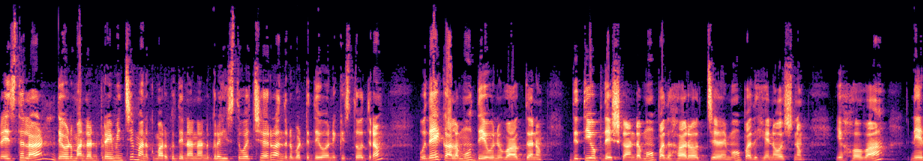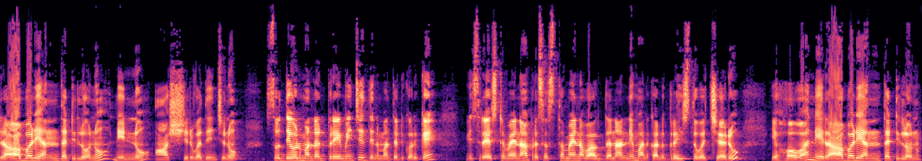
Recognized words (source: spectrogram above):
ప్రైజ్ ద దేవుడు మనలను ప్రేమించి మనకు మరొక దినాన్ని అనుగ్రహిస్తూ వచ్చారు. అందును బట్టి దేవునికి స్తోత్రం. ఉదయకాలము దేవుని వాగ్దానం. ద్వితీయోపదేశకాండము పదహారో అధ్యాయము పదిహేనో వచనం. యహోవా నీ రాబడి అంతటిలోనూ నిన్ను ఆశీర్వదించును. సో దేవుడు మనల్ని ప్రేమించి దినమంతటి కొరకే ఈ శ్రేష్టమైన ప్రశస్తమైన వాగ్దానాన్ని మనకు అనుగ్రహిస్తూ వచ్చారు. యహోవా నీ రాబడి అంతటిలోను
